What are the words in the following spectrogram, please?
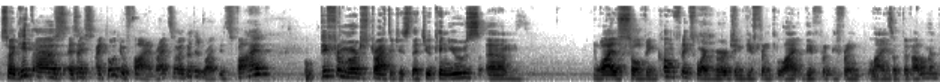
so Git has, as I, I told you, five, right? So I got it right. It's five different merge strategies that you can use um, while solving conflicts, while merging different, li different, different lines of development.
